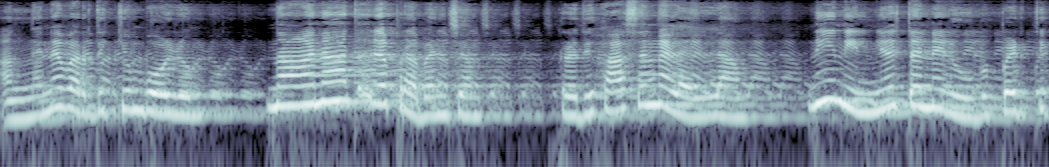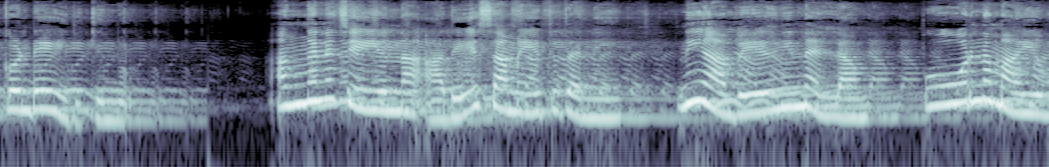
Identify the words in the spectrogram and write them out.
അങ്ങനെ വർദ്ധിക്കുമ്പോഴും നാനാതര പ്രപഞ്ചം പ്രതിഭാസങ്ങളെല്ലാം നീ നിന്നിൽ തന്നെ രൂപപ്പെടുത്തിക്കൊണ്ടേയിരിക്കുന്നു. അങ്ങനെ ചെയ്യുന്ന അതേ സമയത്ത് തന്നെ നീ അവയിൽ നിന്നെല്ലാം പൂർണമായും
